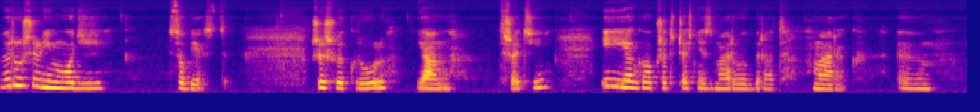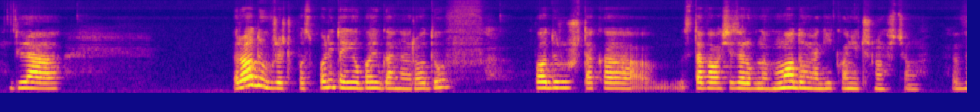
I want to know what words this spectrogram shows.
wyruszyli młodzi sobiescy. Przyszły król Jan III i jego przedwcześnie zmarły brat Marek. Dla rodów Rzeczpospolitej obojga narodów podróż taka stawała się zarówno modą, jak i koniecznością. W,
